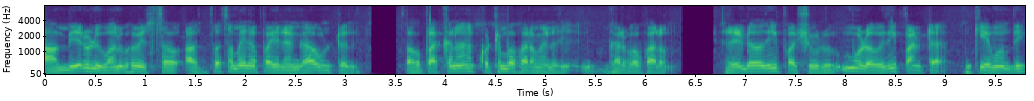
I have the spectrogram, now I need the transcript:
ఆ మేలు నువ్వు అనుభవిస్తావు. అద్భుతమైన పయనంగా ఉంటుంది. ఒక పక్కన కుటుంబపరమైనది గర్భఫలం. రెండవది పశువులు. మూడవది పంట. ఇంకేముంది?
